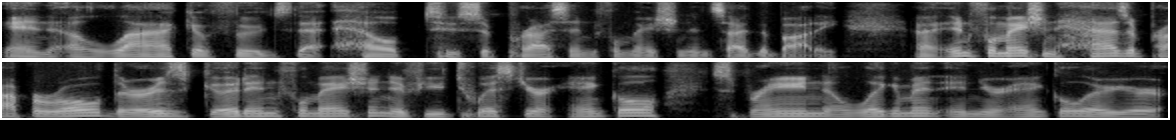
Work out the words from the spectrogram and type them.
and a lack of foods that help to suppress inflammation inside the body. Uh, inflammation has a proper role. There is good inflammation. If you twist your ankle, sprain a ligament in your ankle or your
